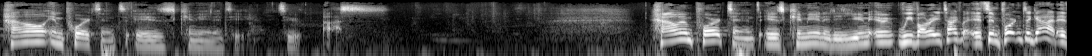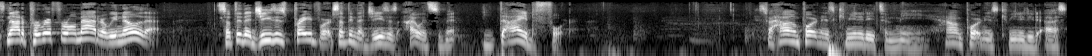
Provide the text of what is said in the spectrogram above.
How important is community to us? How important is community? You, we've already talked about it. It's important to God. It's not a peripheral matter. We know that. Something that Jesus prayed for. It's something that Jesus, I would submit, died for. So, how important is community to me? How important is community to us?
